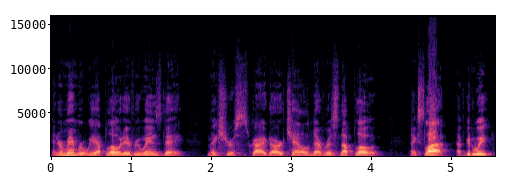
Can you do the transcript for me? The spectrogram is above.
And remember, we upload every Wednesday. Make sure to subscribe to our channel, never miss an upload. Thanks a lot. Have a good week.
